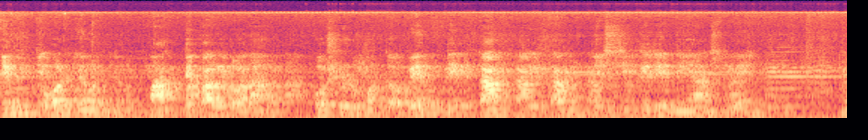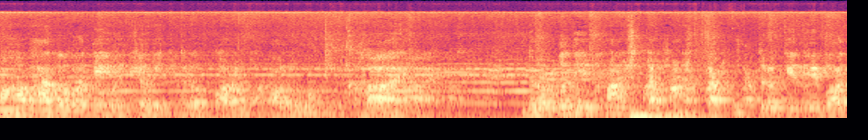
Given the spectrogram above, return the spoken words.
কিন্তু অর্জুন মারতে পারল না। পশুর মতো বেঁধে টানতে টানতে শিবিরে নিয়ে আসলেন। মহাভাগবতের চরিত্র পরম অলৌকিক হয়। দ্রৌপদীর পাঁচটা পাঁচটা পুত্রকে যে বধ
